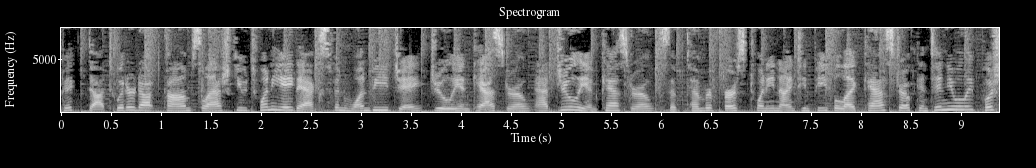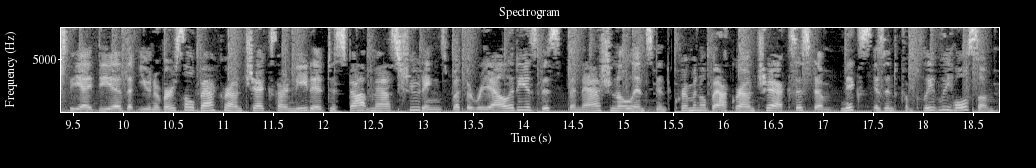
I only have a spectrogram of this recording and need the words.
Pic.twitter.com slash Q28axfan1bj, Julian Castro, at Julian Castro, September 1, 2019 People like Castro continually push the idea that universal background checks are needed to stop mass shootings but the reality is this, the National Instant Criminal Background Check System, NICS, isn't completely wholesome.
